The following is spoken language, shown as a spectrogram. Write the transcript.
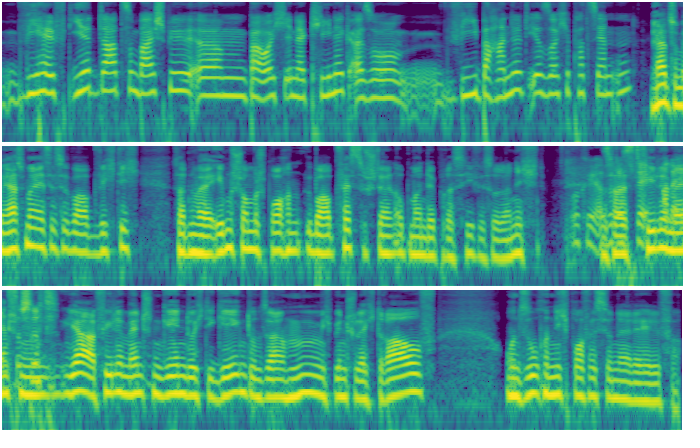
Wie helft ihr da zum Beispiel ähm, bei euch in der Klinik? Also wie behandelt ihr solche Patienten? Ja, zum ersten Mal ist es überhaupt wichtig, das hatten wir ja eben schon besprochen, überhaupt festzustellen, ob man depressiv ist oder nicht. Okay, also das das, heißt, ist der viele Menschen, Schritt. ja, viele Menschen gehen durch die Gegend und sagen, hm, ich bin schlecht drauf und suchen nicht professionelle Hilfe.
